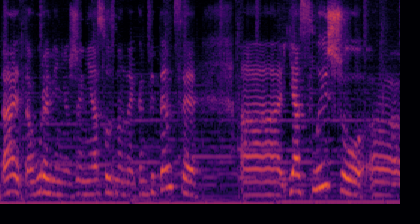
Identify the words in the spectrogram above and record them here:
да, это уровень уже неосознанной компетенции, а, я слышу, э,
